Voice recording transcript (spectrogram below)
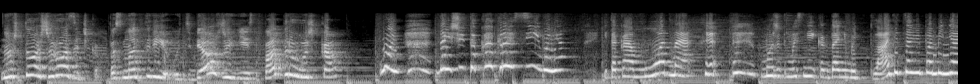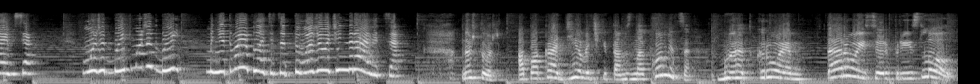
Ну что ж, Розочка, посмотри, у тебя уже есть подружка. Ой, да еще и такая красивая. И такая модная. Может, мы с ней когда-нибудь платьицами поменяемся? Может быть, может быть. Мне мне твоя платьице тоже очень нравится. Ну что ж, а пока девочки там знакомятся, мы откроем второй сюрприз Лол.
